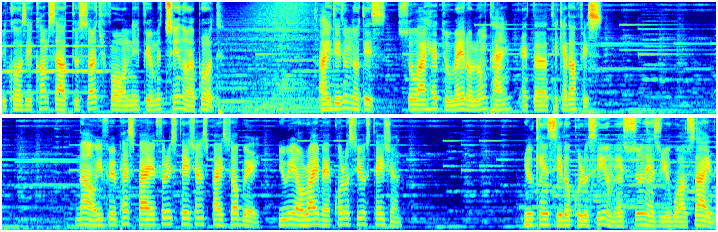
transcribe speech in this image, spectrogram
because it comes out to search for only Fiumicino Airport. I didn't know this, so I had to wait a long time at the ticket office. Now, if you pass by three stations by subway, you will arrive at Colosseum Station. You can see the Colosseum as soon as you go outside.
